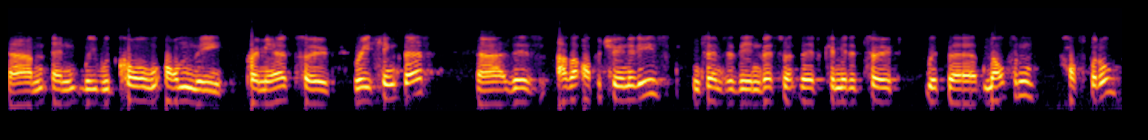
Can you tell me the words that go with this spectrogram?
Um, and we would call on the Premier to rethink that. Uh, there's other opportunities in terms of the investment they've committed to with the Melton Hospital.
